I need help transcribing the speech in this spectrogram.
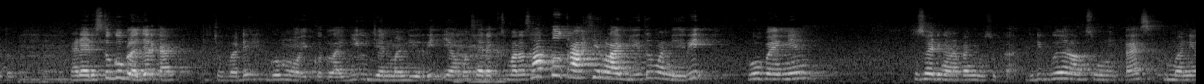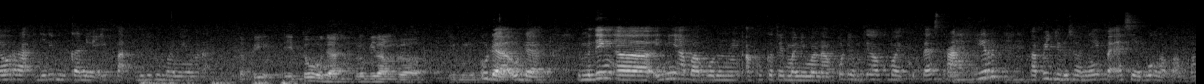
gitu. Hmm. nah dari situ gue belajar kan "Eh, coba deh gue mau ikut lagi ujian mandiri yang masih ada kesempatan satu terakhir lagi itu mandiri. Gue pengen sesuai dengan apa yang gue suka. Jadi gue langsung tes humaniora. Jadi bukannya IPA jadi humaniora. Tapi itu udah lu bilang ke ibu lu? Udah udah. Yang penting eh, ini apa pun aku keterima di mana pun yang penting aku mau ikut tes terakhir Hmm. tapi jurusannya IPS ya bu nggak apa-apa.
